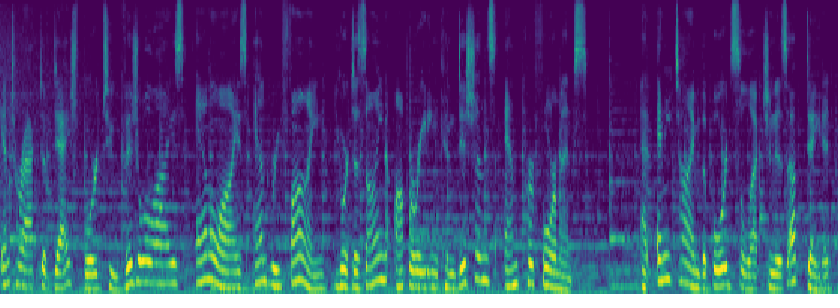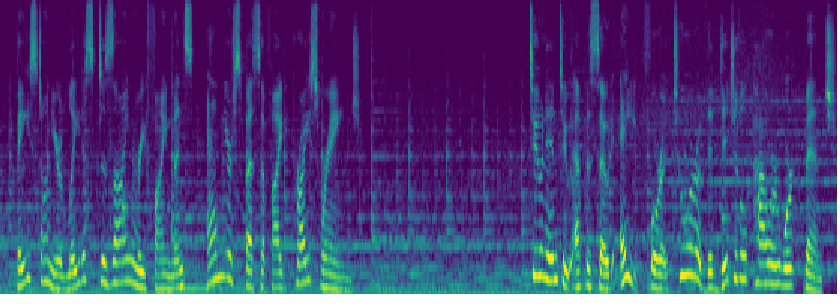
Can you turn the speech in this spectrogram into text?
interactive dashboard to visualize, analyze, and refine your design operating conditions and performance. At any time, the board selection is updated based on your latest design refinements and your specified price range. Tune in to episode 8 for a tour of the Digital Power Workbench.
